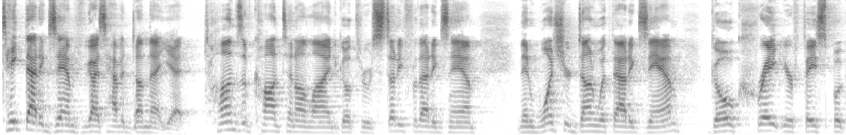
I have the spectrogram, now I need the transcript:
take that exam if you guys haven't done that yet. Tons of content online to go through study for that exam. And then once you're done with that exam go create your Facebook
